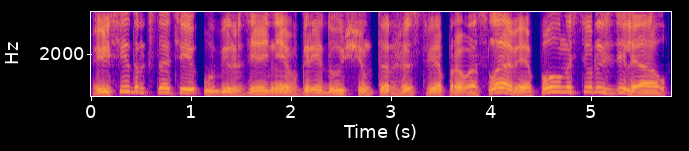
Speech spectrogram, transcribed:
Исидор, кстати, убеждение в грядущем торжестве православия полностью разделял.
